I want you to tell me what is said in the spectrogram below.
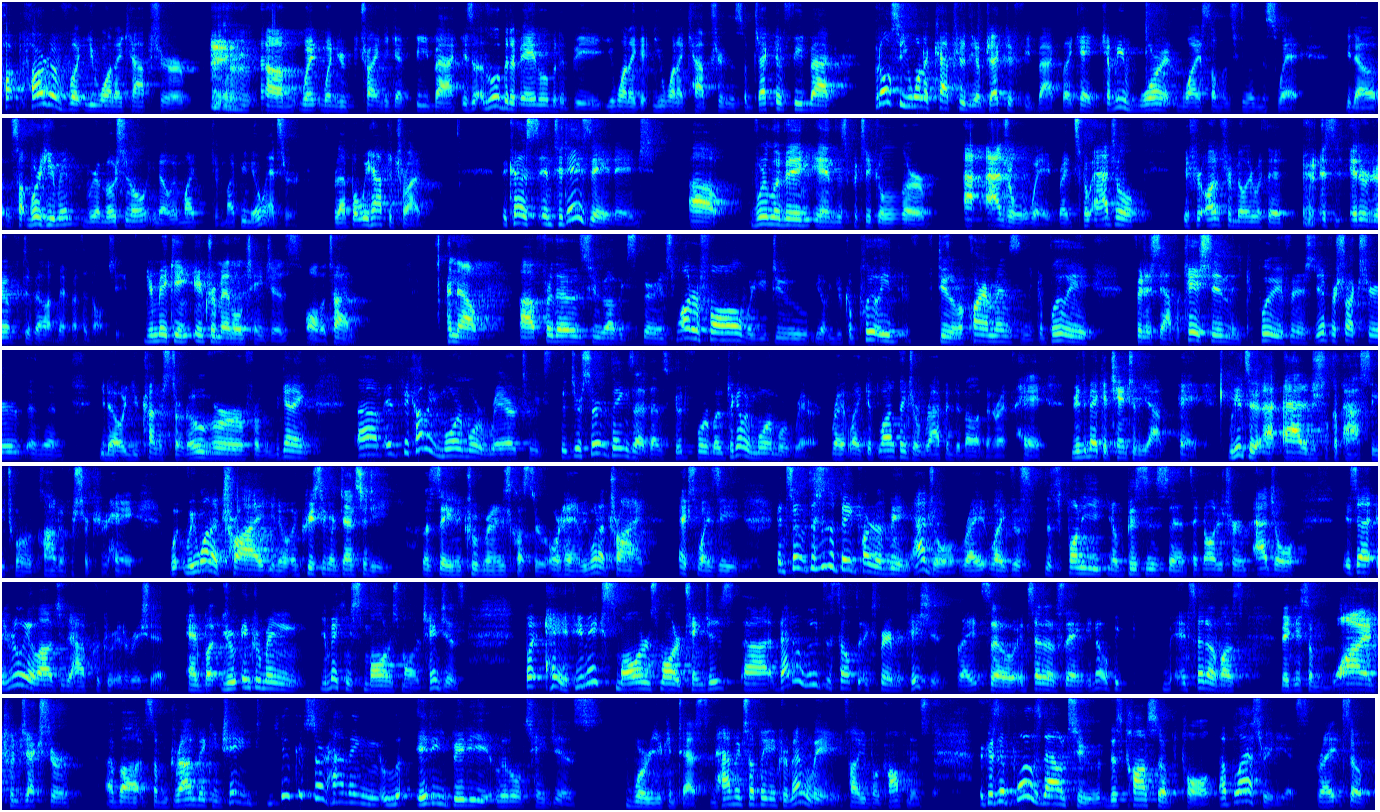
p- part of what you want to capture um, when, when you're trying to get feedback is a little bit of A, a little bit of B. You want to get you want to capture the subjective feedback, but also you want to capture the objective feedback. Like, hey, can we warrant why someone's feeling this way? You know, so we're human, we're emotional. You know, it might there might be no answer for that, but we have to try because in today's day and age, uh, we're living in this particular a- agile way, right? So agile, if you're unfamiliar with it, it's an iterative development methodology. You're making incremental changes all the time. And now, uh, for those who have experienced waterfall, where you do, you know, you completely do the requirements and you completely finish the application, then you completely finish the infrastructure, and then you know you kind of start over from the beginning. Um, it's becoming more and more rare to. There's certain things that that's good for, but it's becoming more and more rare, right? Like a lot of things are rapid development, right? Hey, we need to make a change to the app. Hey, we need to add additional capacity to our cloud infrastructure. Hey, we, we want to try, you know, increasing our density. Let's say in a Kubernetes cluster, or hey, we want to try X, Y, Z. And so this is a big part of being agile, right? Like this this funny, you know, business and technology term agile is that it really allows you to have quicker iteration. And but you're incrementing, you're making smaller and smaller changes. But hey, if you make smaller and smaller changes, uh, that alludes itself to experimentation, right? So instead of saying, you know, we, instead of us making some wide conjecture about some groundbreaking change, you could start having itty bitty little changes where you can test and having something incrementally is how you build confidence. Because it boils down to this concept called a blast radius, right? So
